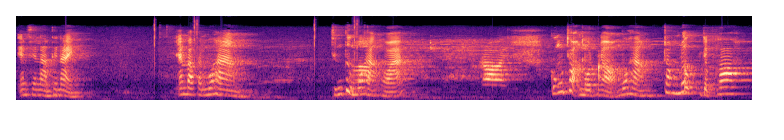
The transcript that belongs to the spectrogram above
Em sẽ làm thế này. Em vào phần mua hàng. Chứng từ mua hàng hóa. Rồi. Cũng chọn một nhỏ mua hàng trong nước nhập kho.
